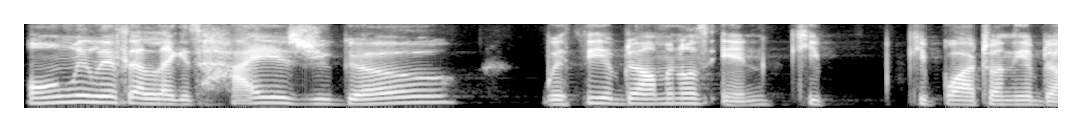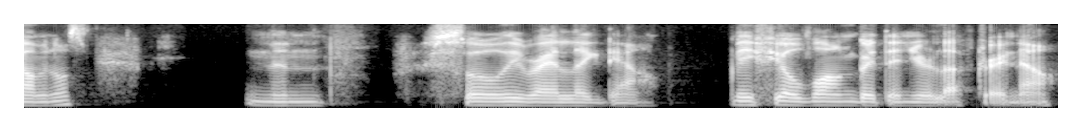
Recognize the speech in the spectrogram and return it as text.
Only lift that leg as high as you go with the abdominals in. Keep keep watch on the abdominals. And then slowly right leg down. May feel longer than your left right now.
